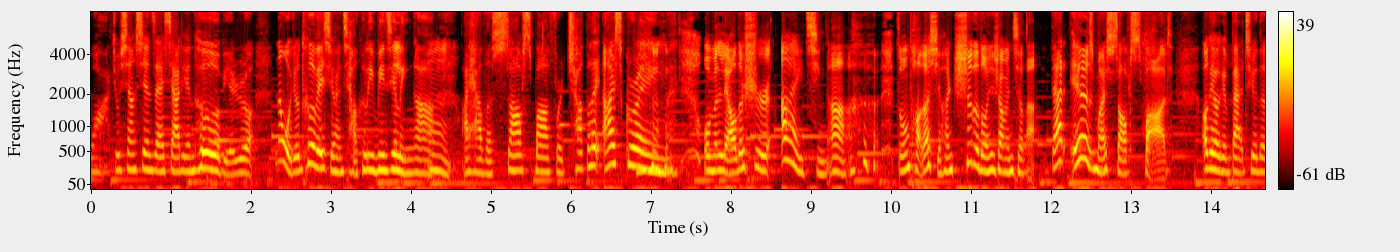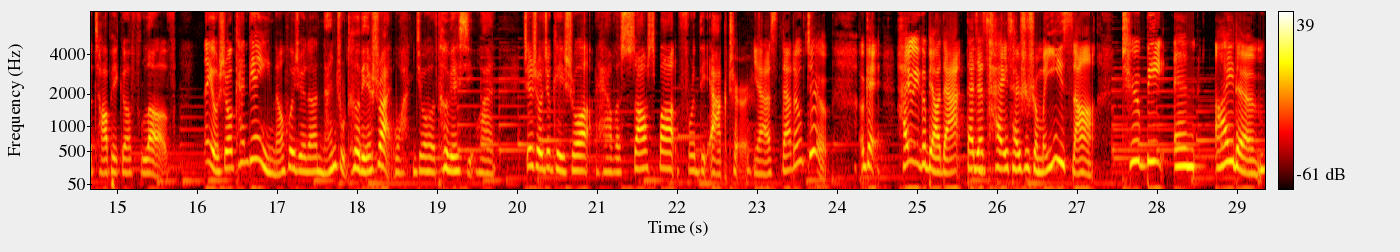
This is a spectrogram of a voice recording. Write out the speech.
哇，就像现在夏天特别热，那我就特别喜欢巧克力冰淇淋啊。I have a soft spot for chocolate ice cream. 我们聊的是爱情啊，怎么跑到喜欢吃的东西上面去了？ That is my soft spot. Okay, okay, back to the topic of love. 那有时候看电影呢，会觉得男主特别帅，哇，你就特别喜欢。这时候就可以说 I have a soft spot for the actor. Yes, that'll do. OK，还有一个表达，大家猜一猜是什么意思啊？To be an item.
